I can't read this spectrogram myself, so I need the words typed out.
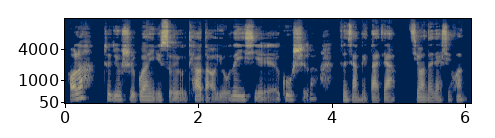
好了，这就是关于所有跳岛游的一些故事了，分享给大家，希望大家喜欢。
